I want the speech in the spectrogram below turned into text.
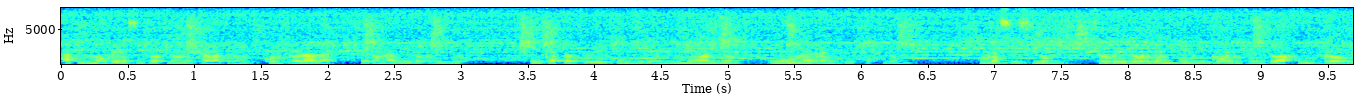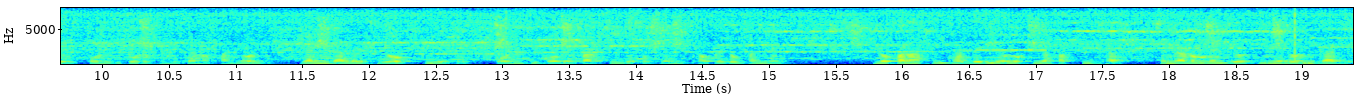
afirmó que la situación estaba controlada, pero nadie lo creyó. El 14 de julio del mismo año hubo una gran crispación. Una sesión sobre el orden público enfrentó a Gil Robles, político republicano español, y a Indalecio Prieto, político del Partido Socialista Obrero Español. Los falangistas de ideología fascista sembraron medio miedo en calle,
